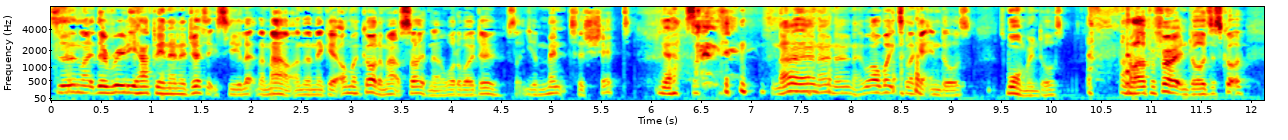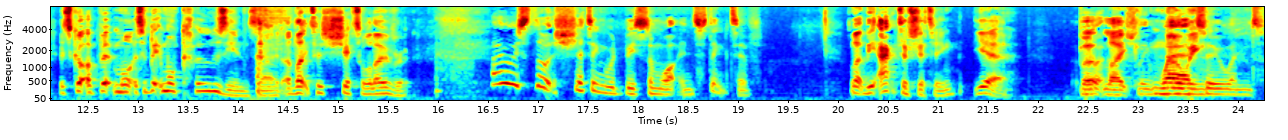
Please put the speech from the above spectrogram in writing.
So then, like, they're really happy and energetic. So you let them out, and then they get, "Oh my god, I'm outside now. What do I do?" It's like you're meant to shit. Yeah. Like, no, no, no, no, no. Well, I'll wait till I get indoors. It's warmer indoors. I prefer it indoors. It's got, a, it's got a bit more. It's a bit more cozy inside. I'd like to shit all over it. I always thought shitting would be somewhat instinctive. Like the act of shitting, yeah, but, like actually where knowing, to and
